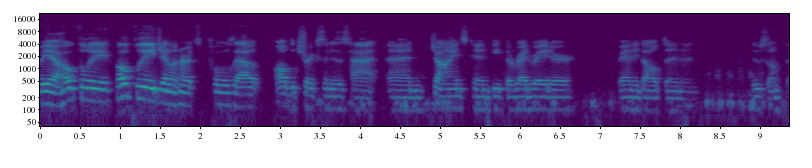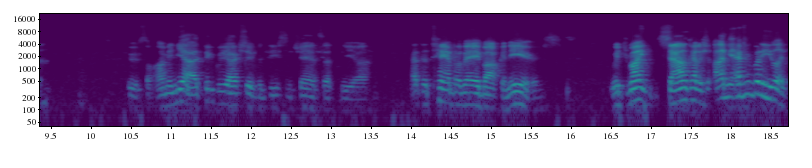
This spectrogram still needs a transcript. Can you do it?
but yeah, hopefully, hopefully Jalen Hurts pulls out all the tricks in his hat, and Giants can beat the Red Raider Randy Dalton and do something. So- I mean, yeah, I think we actually have a decent chance at the uh, at the Tampa Bay Buccaneers, which might sound kind of. I mean, everybody like,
